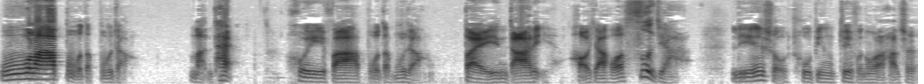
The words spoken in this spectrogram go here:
乌拉部的部长满泰、辉发部的部长拜因达里。好家伙，四家联手出兵对付努尔哈赤。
